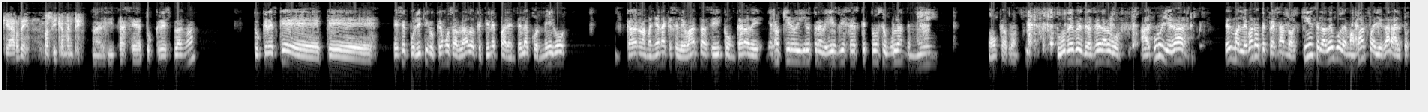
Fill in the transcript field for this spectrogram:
que arde, básicamente. Maldita sea, ¿tú crees, Plasma? ¿Tú crees que, que ese político que hemos hablado, que tiene parentela conmigo, cada en la mañana que se levanta así con cara de, ya no quiero ir otra vez, vieja, es que todos se burlan de mí? No, cabrón. Tú debes de hacer algo. Al puro llegar. Es más, levántate pensando, ¿a quién se la debo de mamar para llegar alto?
